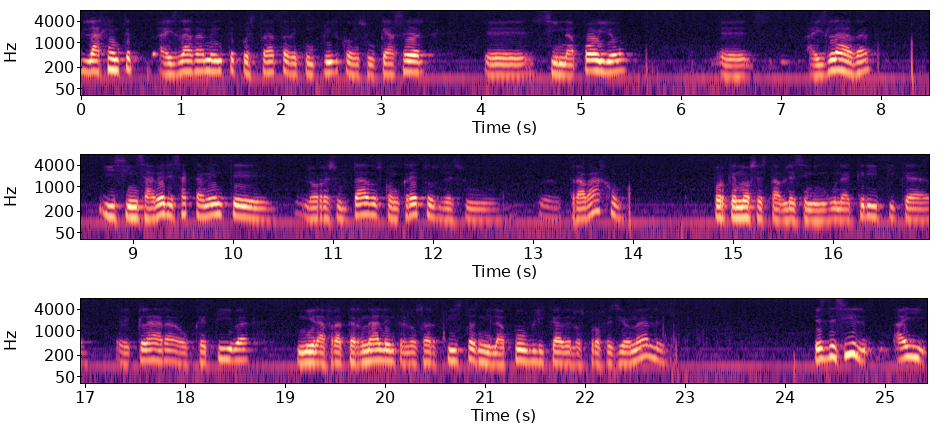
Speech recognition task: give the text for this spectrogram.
la gente aisladamente pues trata de cumplir con su quehacer eh, sin apoyo, eh, aislada y sin saber exactamente los resultados concretos de su eh, trabajo, porque no se establece ninguna crítica, eh, clara, objetiva, ni la fraternal entre los artistas, ni la pública de los profesionales. Es decir, hay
